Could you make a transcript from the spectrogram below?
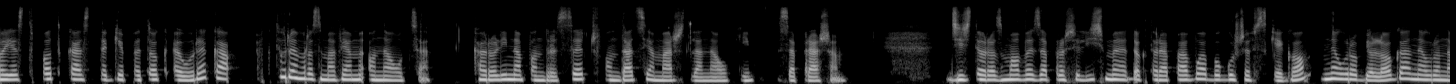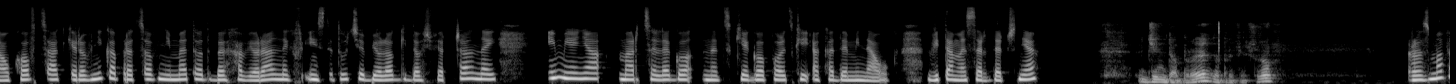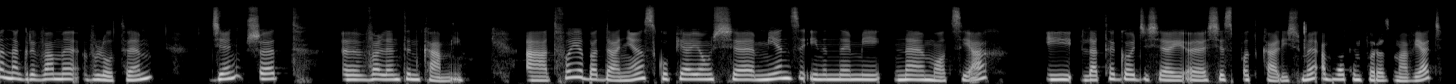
To jest podcast DGP Talk Eureka, w którym rozmawiamy o nauce. Karolina Pondelsycz, Fundacja Marsz dla Nauki. Zapraszam. Dziś do rozmowy zaprosiliśmy doktora Pawła Boguszewskiego, neurobiologa, neuronaukowca, kierownika pracowni metod behawioralnych w Instytucie Biologii Doświadczalnej imienia Marcelego Neckiego Polskiej Akademii Nauk. Witamy serdecznie. Dzień dobry, dobry wieczór. Rozmowę nagrywamy w lutym, dzień przed y, walentynkami. A Twoje badania skupiają się między innymi na emocjach, i dlatego dzisiaj e, się spotkaliśmy, aby o tym porozmawiać.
